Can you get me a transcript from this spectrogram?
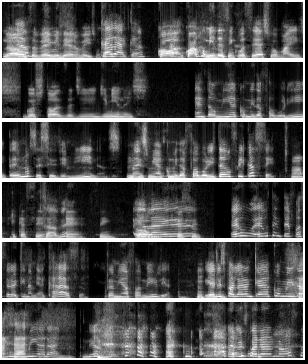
Nossa, bem mineiro mesmo. caraca. Qual, qual a comida assim que você achou mais gostosa de, de Minas? Então, minha comida favorita, eu não sei se é de Minas, mas minha comida favorita é o fricassê. Ah, fricassê. Sabe? É, sim. Ela é- fricassê. Eu, eu tentei fazer aqui na minha casa, para minha família, e eles falaram que é a comida do Homem-Aranha, entendeu? Eles falaram, nossa,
